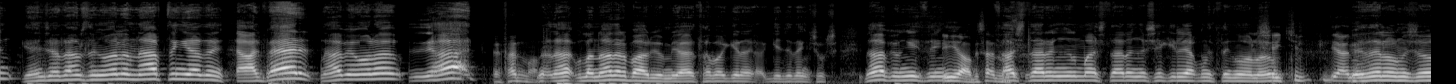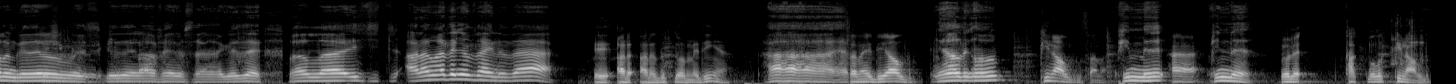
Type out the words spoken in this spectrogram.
lan? Genç adamsın oğlum ne yaptın yazın? Alper ne yapıyorsun oğlum? Nihat. Efendim abi. Na, ulan ne kadar bağırıyorum ya sabah gene geceden çok. Ne yapıyorsun iyisin? İyi abi, sen nasılsın? Saçlarını maçlarını şekil yapmışsın oğlum. Şekil yani. Güzel olmuş oğlum güzel Teşekkür olmuş. ederim, Güzel aferin sana güzel. Vallahi hiç, hiç aramadınız aynı ha. E, ar- aradık dönmedin ya. Ha ha ha. ha. Sana hediye aldım. Ne aldın oğlum? Pin aldım sana. Pin mi? He. Pin ne? Böyle takmalık pin aldım.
